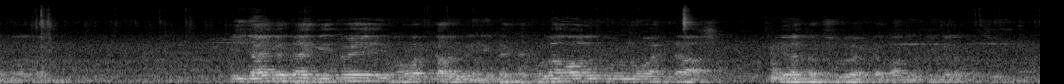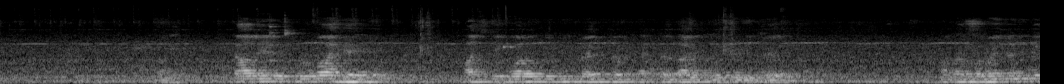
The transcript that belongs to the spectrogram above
আপনারা জানেন। এই জায়গাটায় গেটওয়ে হওয়ার কারণে এটা একটা কোলাহল পূর্ণ একটা এলাকা ছিল, একটা বাণিজ্যিক এলাকা ছিল মানে কালের প্রবাহে আজকে গরম কিন্তু একটা একটা দায়িত্ব জড়িত। আমরা সবাই জানি যে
